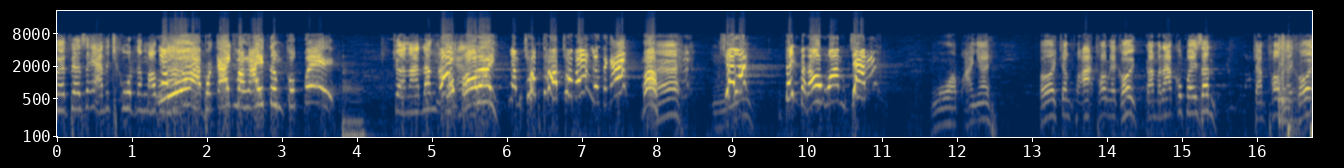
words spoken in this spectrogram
មែនតែស្អីអានេះឈួតនឹងមកអូអាប្រកាច់មួយថ្ងៃទៅគប់ពេចាណាដឹងអត់ថតហើយខ្ញុំឈប់ថតឈប់អេលោកតាកាមកអេជិលតិចបដោងាប់ចាំងាប់អញហើយអើយចឹងផ្អាកថតថ្ងៃក្រោយកាមេរ៉ាគប់ពេសិនចាំថតថ្ងៃក្រោយ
